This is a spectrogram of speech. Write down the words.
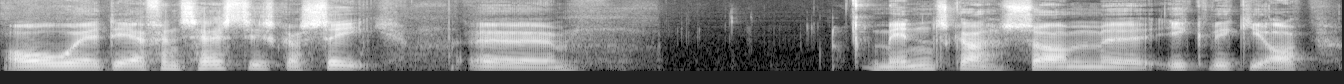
Og øh, det er fantastisk at se øh, mennesker, som øh, ikke vil give op,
